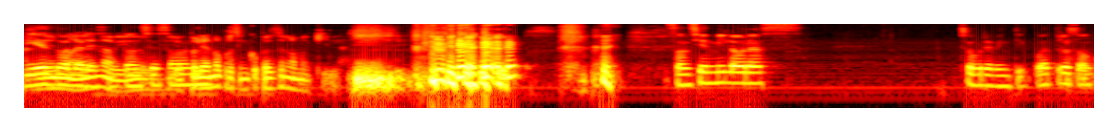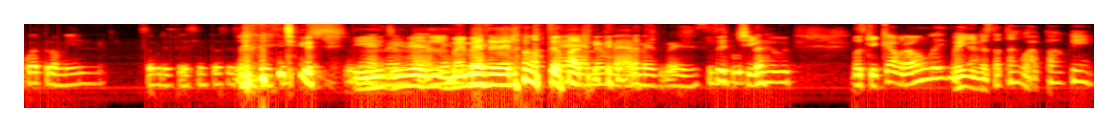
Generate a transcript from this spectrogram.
10 Vale, madre dólares, la vida, entonces güey. Yo son- peleando por 5 pesos en la maquila. Son 100 mil horas sobre 24, son 4 mil sobre 365. sí, Ah, no sí, el mames, meme así de la Ah, matemática. no mames, güey. es un chingo, güey. Pues qué cabrón, güey. Güey, y no está tan guapa, güey.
